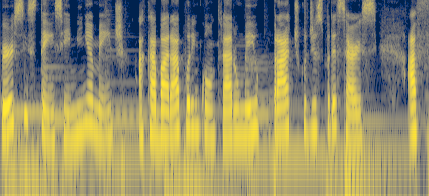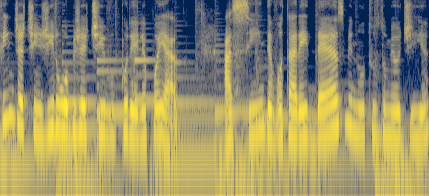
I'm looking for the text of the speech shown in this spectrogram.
persistência em minha mente acabará por encontrar um meio prático de expressar-se, a fim de atingir o objetivo por ele apoiado. Assim, devotarei 10 minutos do meu dia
